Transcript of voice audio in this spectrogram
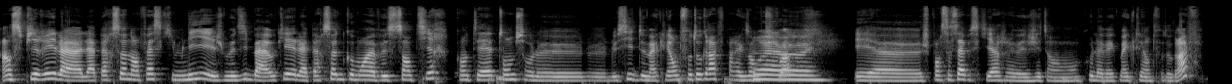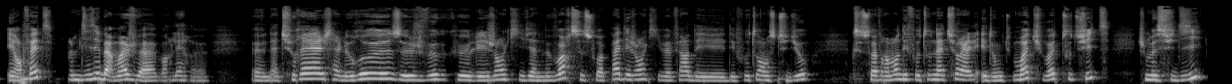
inspirer la, la personne en face qui me lit et je me dis, bah ok, la personne, comment elle veut se sentir quand elle tombe sur le, le- le site de ma cliente photographe, par exemple, Ouais, tu vois. ouais, ouais. Et euh, je pense à ça parce qu'hier j'étais en call avec ma cliente photographe et en fait elle me disait bah moi je veux avoir l'air euh, euh, naturelle, chaleureuse, je veux que les gens qui viennent me voir ce soient pas des gens qui veulent faire des, des photos en studio, que ce soit vraiment des photos naturelles. Et donc moi tu vois tout de suite je me suis dit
